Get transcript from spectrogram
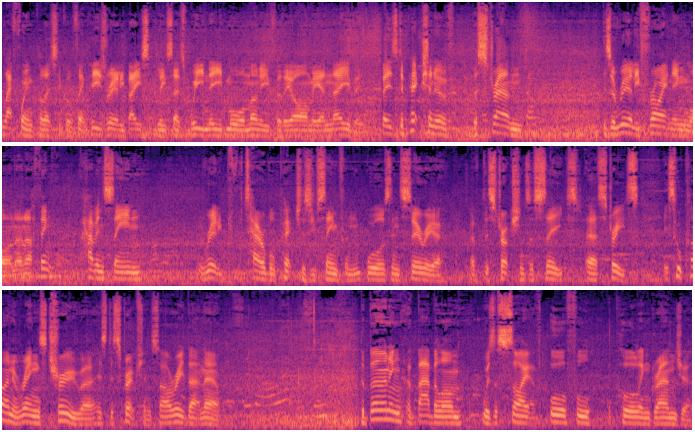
left wing political thing. He's really basically says we need more money for the army and navy. But his depiction of the Strand is a really frightening one, and I think having seen the really terrible pictures you've seen from wars in Syria of destructions of seats, uh, streets, it all kind of rings true, uh, his description. So I'll read that now. The burning of Babylon was a sight of awful, appalling grandeur.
